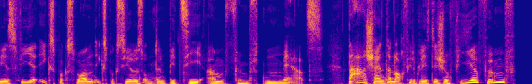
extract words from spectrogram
PS4, Xbox One, Xbox Series und den PC am 5. März. Da erscheint dann auch für die PlayStation 4, 5,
